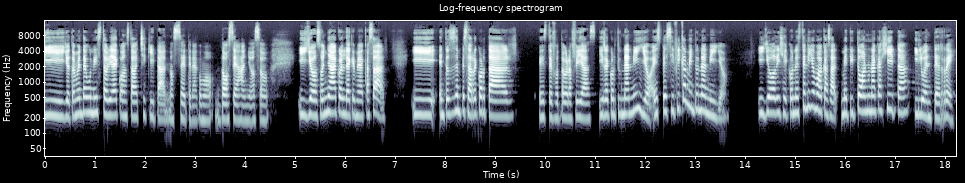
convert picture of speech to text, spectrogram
y yo también tengo una historia de cuando estaba chiquita, no sé, tenía como 12 años, y yo soñaba con el día que me iba a casar. Y entonces empecé a recortar este, fotografías y recorté un anillo, específicamente un anillo. Y yo dije, con este anillo me voy a casar. Metí todo en una cajita y lo enterré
